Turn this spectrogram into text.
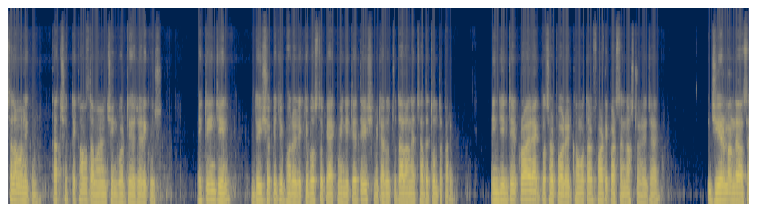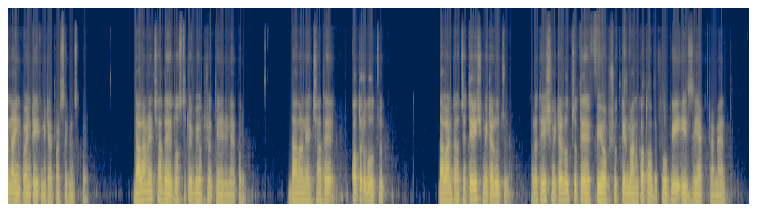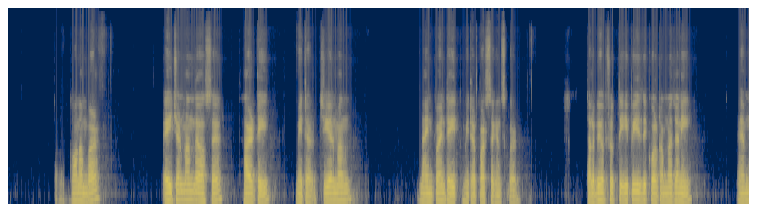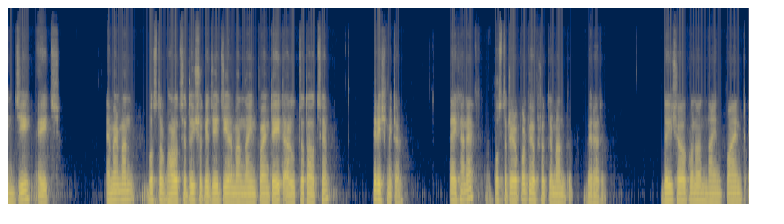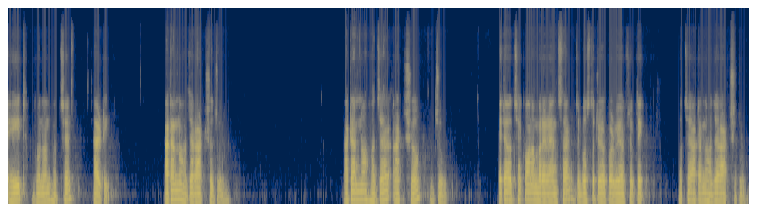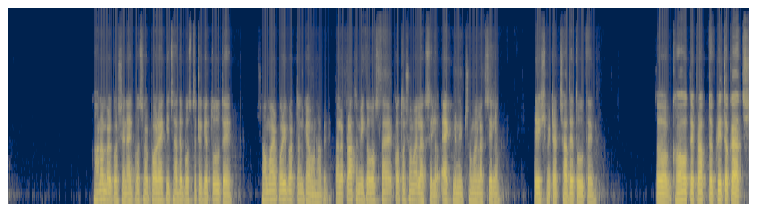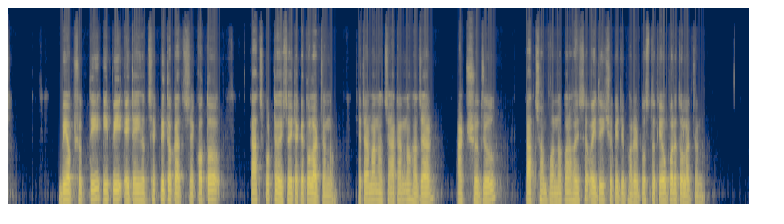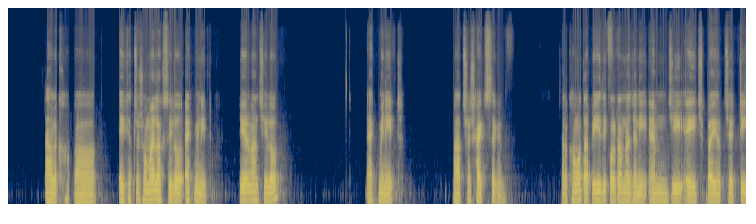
সালাম আলাইকুম। কাজ শক্তি ক্ষমতা ময়মনসিংহ বোর্ড দুই হাজার একুশ। একটি ইঞ্জিন দুইশো কেজি ভরের একটি বস্তুকে এক মিনিটে তিরিশ মিটার উঁচু দালানের ছাদে তুলতে পারে। ইঞ্জিনটির ক্রয়ের এক বছর পর এর ক্ষমতার ফর্টি পার্সেন্ট নষ্ট হয়ে যায়। জি এর মান দেওয়া আছে nine point eight metre per second square. দালানের ছাদে বস্তুটি বিভব শক্তি নির্ণয় করে। দালানের ছাদে কতটুকু উঁচু? দালানটা হচ্ছে তিরিশ মিটার উঁচু। তাহলে তিরিশ মিটার উঁচুতে বিভব শক্তির মান কত হবে? খুবই ইজি একটা ম্যাথ গ নাম্বার। এইচ এর মান দেওয়া আছে থার্টি মিটার জি এর মান nine point eight metre per second square তাহলে বিভব শক্তি ইপি ইজ ইকুয়াল টু আমরা জানি এম জি এইচ এম এর মান বস্তুর ভর হচ্ছে দুইশো কেজি জি এর মান নাইন পয়েন্ট এইট আর উচ্চতা হচ্ছে তিরিশ মিটার তাই এখানে বস্তুটির উপর বিভব শক্তির মান বের হয়ে দুইশো গুণন নাইন পয়েন্ট এইট গুণন হচ্ছে থার্টি। আটান্ন হাজার আটশো জুল। আটান্ন হাজার আটশো জুল। এটা হচ্ছে ক নম্বরের অ্যান্সার, যে বস্তুটির উপর বিভব শক্তি হচ্ছে আটান্ন হাজার আটশো জুল। ঘ নম্বর কোশ্চেন, এক বছর পর একই ছাদে বস্তুটিকে তুলতে সময়ের পরিবর্তন কেমন হবে? তাহলে প্রাথমিক অবস্থায় কত সময় লাগছিল? এক মিনিট সময় লাগছিল তেইশ মিটার ছাদে তুলতে। তো ঘ হতে প্রাপ্ত কৃতকাজ। বিভব শক্তি ইপি এটাই হচ্ছে কৃতকাজ। সে কত কাজ করতে হয়েছে এটাকে তোলার জন্য? সেটার মান হচ্ছে আটান্ন হাজার আটশো জুল কাজ সম্পন্ন করা হয়েছে ওই দুইশো কেজি ভরের বস্তুকে উপরে তোলার জন্য। তাহলে এই ক্ষেত্রে সময় লাগছিল এক মিনিট। এর মান ছিল এক মিনিট, বা হচ্ছে ষাট সেকেন্ড। তাহলে ক্ষমতা পি ইজ ইকুয়াল টু আমরা জানি এম জি এইচ বাই হচ্ছে টি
